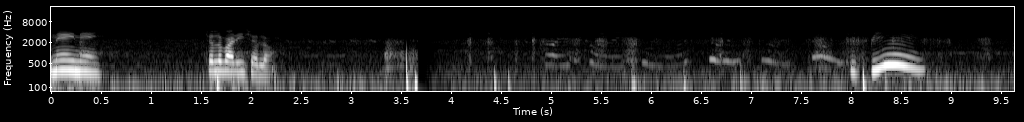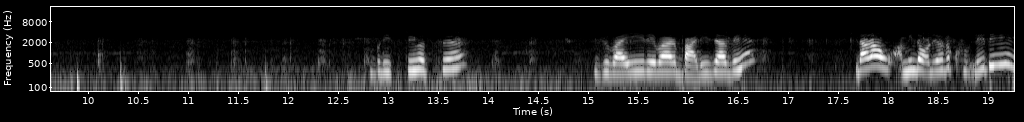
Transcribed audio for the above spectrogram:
নেই নেই। চলো বাড়ি চলো। বৃষ্টি হচ্ছে। জুবাইর এবার বাড়ি যাবে। দাঁড়াও আমি দরজাটা খুলে দিই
